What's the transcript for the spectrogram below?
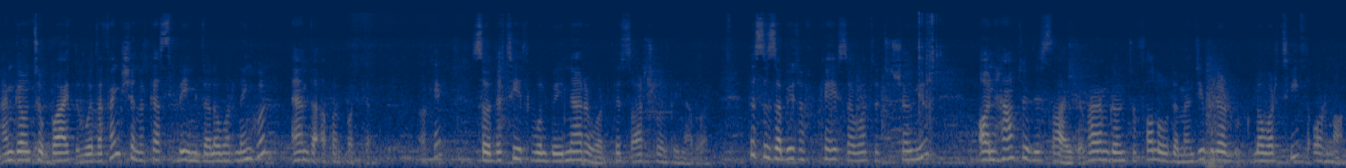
I'm going to bite with the functional cusp being the lower lingual and the upper buccal. Okay, so the teeth will be narrower. This arch will be narrower. This is a beautiful case I wanted to show you on how to decide if I'm going to follow the mandibular lower teeth or not.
